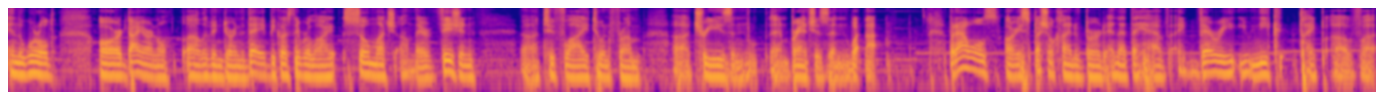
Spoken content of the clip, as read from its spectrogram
in the world are diurnal, uh, living during the day, because they rely so much on their vision uh, to fly to and from uh, trees and, and branches and whatnot. But owls are a special kind of bird in that they have a very unique type of uh,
